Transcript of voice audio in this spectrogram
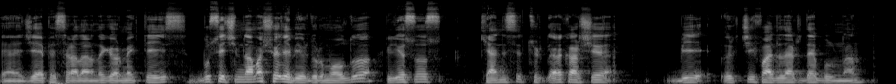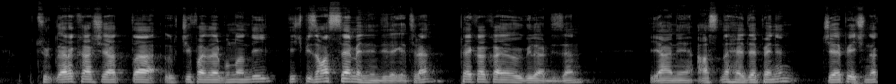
e, CHP sıralarında görmekteyiz. Bu seçimde ama şöyle bir durum oldu. Biliyorsunuz kendisi Türklere karşı bir ırkçı ifadelerde bulunan, Türklere karşı hatta ırkçı ifadeler bulunan değil, hiçbir zaman sevmediğini dile getiren, PKK'ya övgüler dizen, yani aslında HDP'nin CHP içinde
